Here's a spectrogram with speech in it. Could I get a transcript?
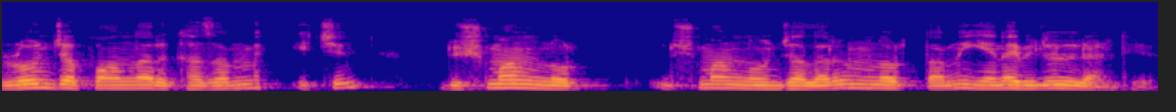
lonca puanları kazanmak için düşman lord, düşman loncaların lordlarını yenebilirler diyor.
